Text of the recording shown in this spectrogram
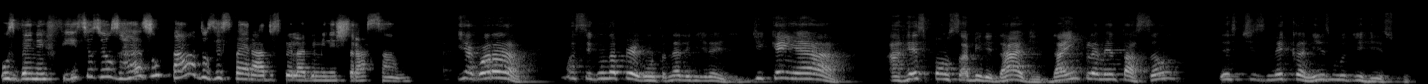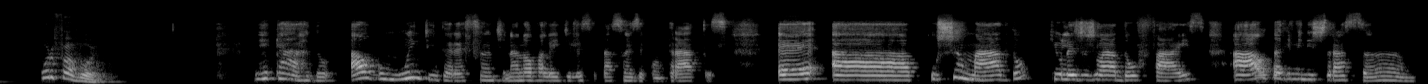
os benefícios e os resultados esperados pela administração. E agora, uma segunda pergunta, né, Lindineide? De quem é a, a responsabilidade da implementação destes mecanismos de riscos? Por favor. Ricardo, algo muito interessante na nova lei de licitações e contratos é a, o chamado que o legislador faz à alta administração,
